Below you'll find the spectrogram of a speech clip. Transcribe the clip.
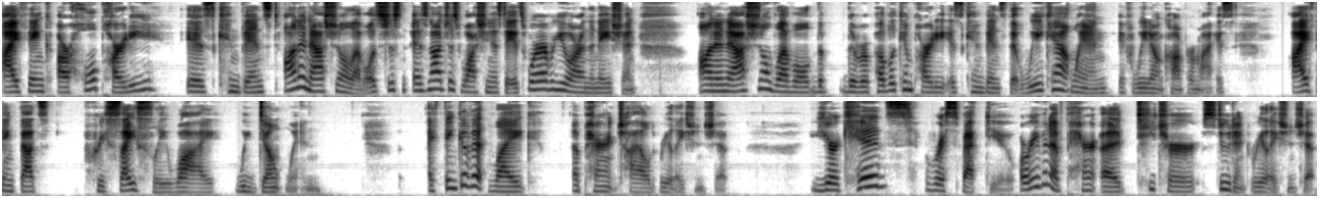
I think our whole party is convinced on a national level. It's just it's not just Washington state, it's wherever you are in the nation on a national level, the, the Republican Party is convinced that we can't win if we don't compromise. I think that's precisely why we don't win. I think of it like a parent child relationship. Your kids respect you, or even a parent a teacher student relationship.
